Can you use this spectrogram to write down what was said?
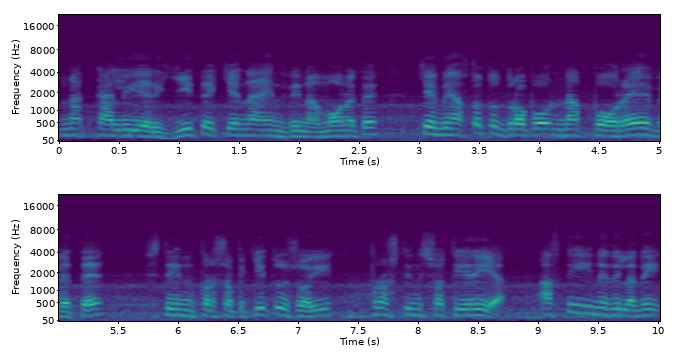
να καλλιεργείται και να ενδυναμώνεται και με αυτόν τον τρόπο να πορεύεται στην προσωπική του ζωή προς την σωτηρία. Αυτή είναι δηλαδή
